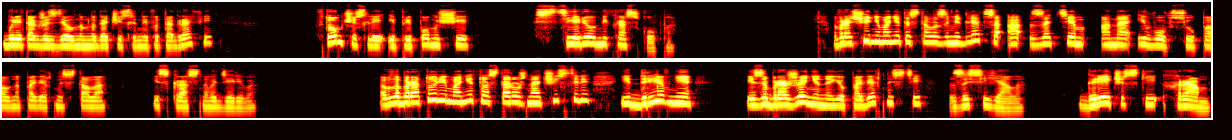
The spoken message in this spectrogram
Были также сделаны многочисленные фотографии, в том числе и при помощи стереомикроскопа. Вращение монеты стало замедляться, а затем она и вовсе упала на поверхность стола из красного дерева. В лаборатории монету осторожно очистили, и древнее изображение на ее поверхности засияло. Греческий храм,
